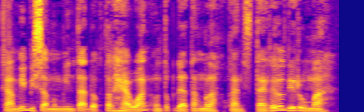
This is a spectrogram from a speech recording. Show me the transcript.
kami bisa meminta dokter hewan untuk datang melakukan steril di rumah.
